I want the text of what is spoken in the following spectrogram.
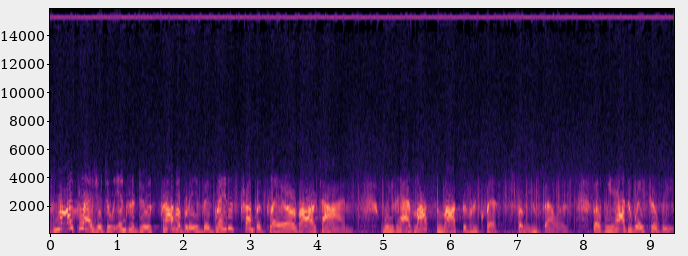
It's my pleasure to introduce probably the greatest trumpet player of our time. We've had lots and lots of requests from you fellas, but we had to wait till we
